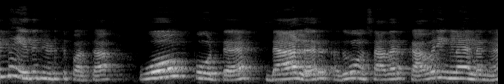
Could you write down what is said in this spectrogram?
என்ன எதுன்னு எடுத்து பார்த்தா ஓம் போட்ட டாலர் அதுவும் சாதாரண கவரிங்லாம் இல்லைங்க.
